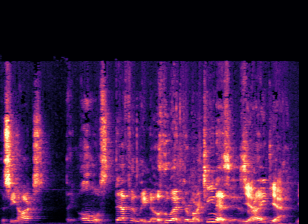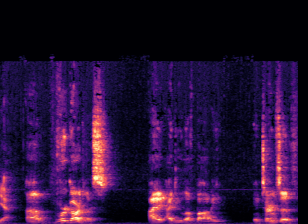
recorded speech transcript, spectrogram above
the Seahawks, they almost definitely know who Edgar Martinez is, Yeah, right? yeah, yeah. Um, regardless, I, I do love Bobby. In terms of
